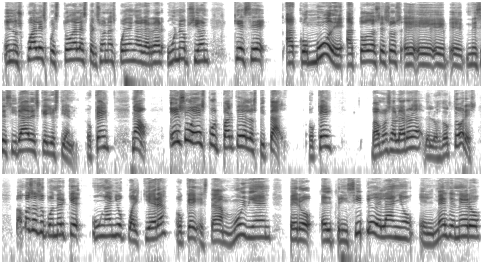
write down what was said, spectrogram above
en los cuales pues todas las personas pueden agarrar una opción que se acomode a todas esas eh, eh, eh, necesidades que ellos tienen, ¿ok? Now, eso es por parte del hospital, ¿ok? Vamos a hablar ahora de los doctores. Vamos a suponer que un año cualquiera, ok, está muy bien, pero el principio del año, el mes de enero,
